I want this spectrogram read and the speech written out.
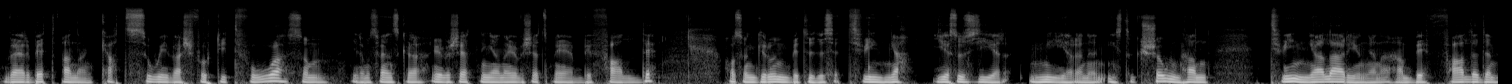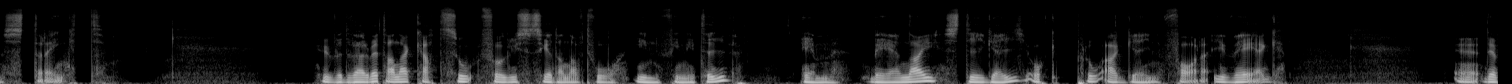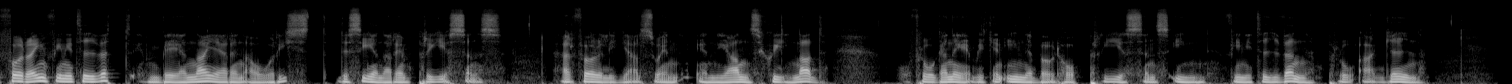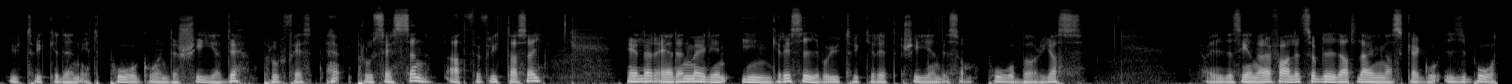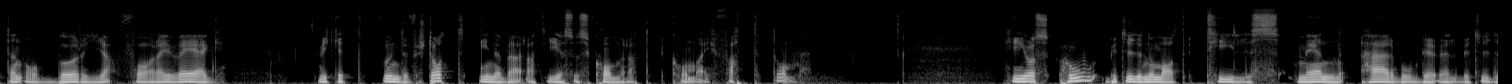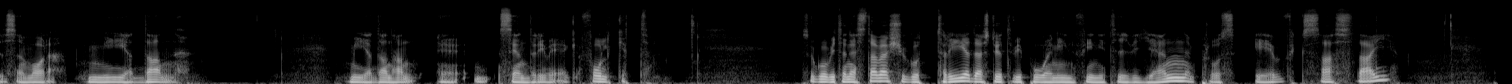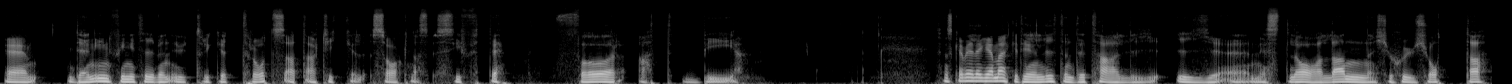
Verbet anankatsu i vers 42 som i de svenska översättningarna översätts med befallde har som grundbetydelse tvinga. Jesus ger mer än en instruktion. Han tvingar lärjungarna, han befaller dem strängt. Huvudverbet anakatsu följs sedan av två infinitiv. M. Benai, stiga i och proagein, fara iväg. Eh, det förra infinitivet, benai, är en aorist. Det senare en presens. Här föreligger alltså en, en nyansskillnad. Och frågan är vilken innebörd har presens infinitiven, proagein? Uttrycker den ett pågående skede, processen att förflytta sig? Eller är den möjligen ingressiv och uttrycker ett skeende som påbörjas? Ja, I det senare fallet så blir det att lärjungarna ska gå i båten och börja fara iväg. Vilket underförstått innebär att Jesus kommer att komma ifatt dem. Heos ho betyder normalt tills, men här borde väl betydelsen vara medan. Medan han eh, sänder iväg folket. Så går vi till nästa vers 23. Där stöter vi på en infinitiv igen. Pros evxastai. Eh, den infinitiven uttrycker trots att artikel saknas syfte. För att be. Sen ska vi lägga märke till en liten detalj i eh, Nestlalan 2728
